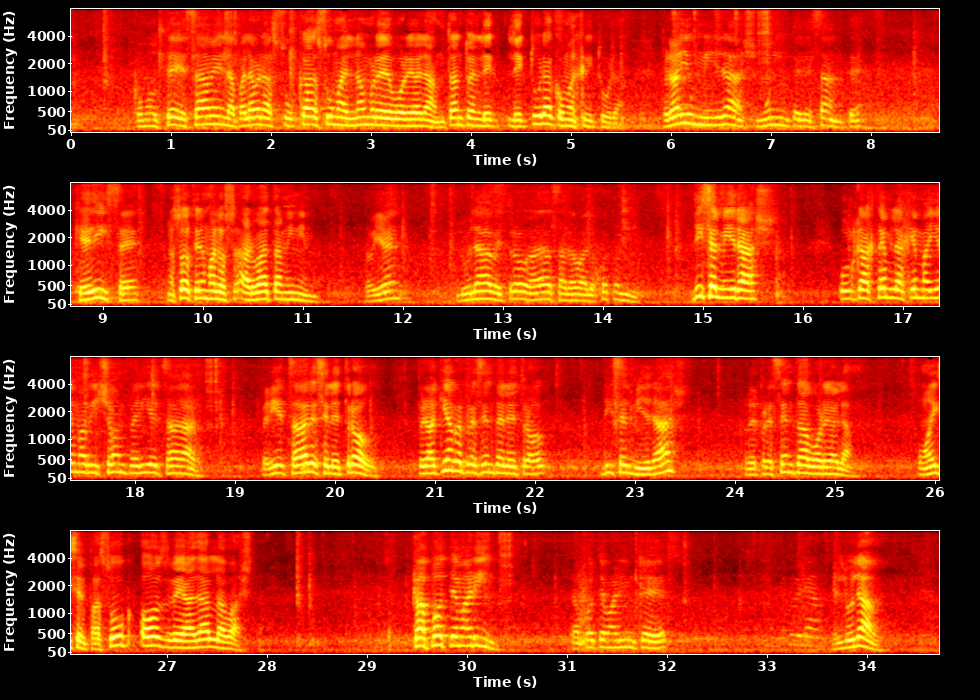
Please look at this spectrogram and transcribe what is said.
como ustedes saben, la palabra Sukkah suma el nombre de Boreolam, tanto en le lectura como escritura. Pero hay un midrash muy interesante que dice, nosotros tenemos los Arbata Minim, ¿está bien? Lula, Betro, Gadaz, Arabá, los cuatro minim. Dice el midrash, Ulkachtem la gema yoma rishon periet tzadar. Periet tzadar es el etrog. Pero ¿a quién representa el etrog? Dice el midrash, representa a Boreolam. Como dice el pasuk, Oz beadar la bashta. Capote marín. Capote marín, ¿qué es? El lulav.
